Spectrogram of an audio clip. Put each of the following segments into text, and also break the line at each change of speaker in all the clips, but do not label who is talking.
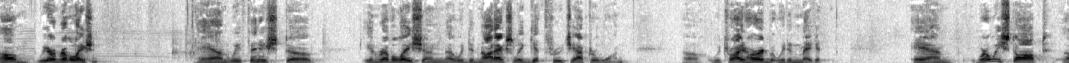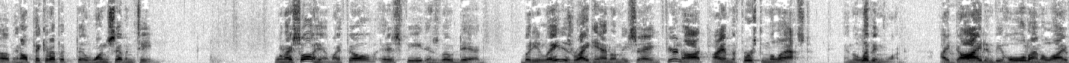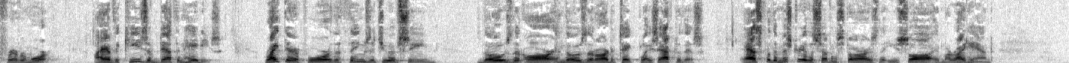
Um, we are in Revelation, and we finished uh, in Revelation. Uh, we did not actually get through chapter 1. Uh, we tried hard, but we didn't make it. And where we stopped, uh, and I'll pick it up at uh, 117. When I saw him, I fell at his feet as though dead, but he laid his right hand on me, saying, Fear not, I am the first and the last, and the living one. I died, and behold, I am alive forevermore. I have the keys of death and Hades. Write therefore the things that you have seen, those that are, and those that are to take place after this. As for the mystery of the seven stars that you saw at my right hand,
